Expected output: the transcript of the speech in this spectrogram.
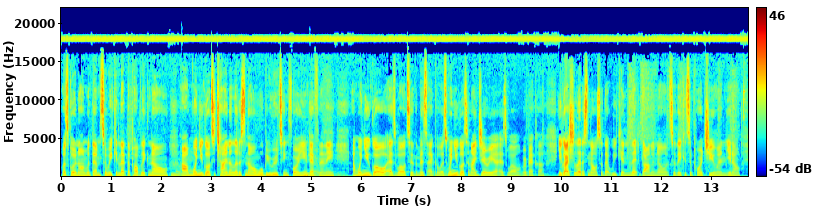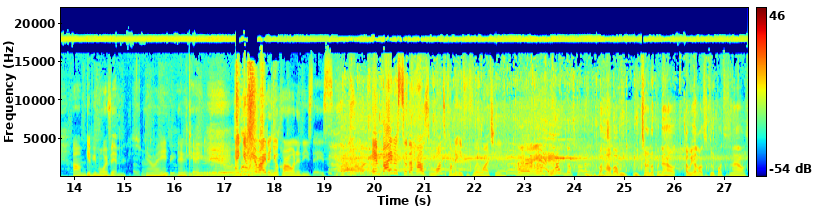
what's going on with them so we can let the public know. Um, when you go to China, let us know. We'll be rooting for you, definitely. And when you go as well to the Miss ECOWAS, when you go to Nigeria as well, Rebecca, you guys should let us know so that we can let Ghana know so they can support you and, you know, um, give you more vim. All right? Okay. And give me a ride in your car one of these days. Invite us to the house. We want to come and eat fufu and waakye. Sorry, you have no problem. But how about we, we turn up in the house? Are we allowed to throw parties in the house?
